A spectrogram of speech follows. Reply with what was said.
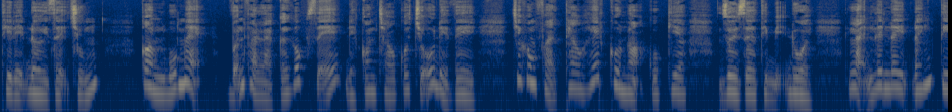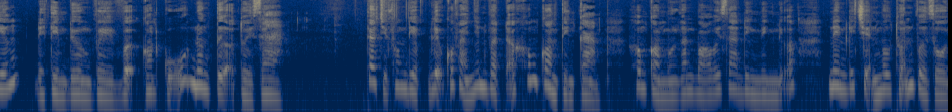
thì để đời dạy chúng. Còn bố mẹ vẫn phải là cái gốc rễ để con cháu có chỗ để về, chứ không phải theo hết cô nọ cô kia, rồi giờ thì bị đuổi, lại lên đây đánh tiếng để tìm đường về vợ con cũ nương tựa tuổi già. Theo chị Phong Điệp, liệu có phải nhân vật đã không còn tình cảm, không còn muốn gắn bó với gia đình mình nữa, nên cái chuyện mâu thuẫn vừa rồi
